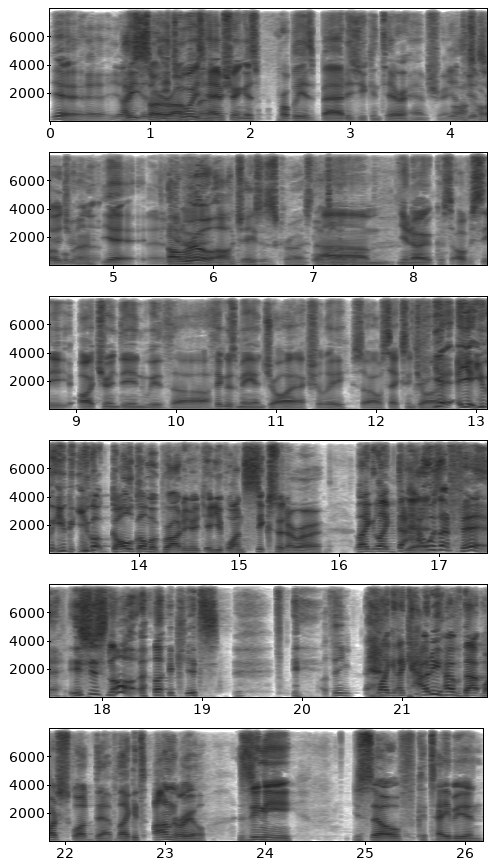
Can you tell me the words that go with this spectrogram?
Yeah, Yeah, yeah. He, That's he so rough, tore his man. hamstring is probably as bad as you can tear a hamstring. You have to Oh, that's horrible, on it. Yeah. Yeah. Oh, know, real? Oh, Jesus Christ! That's horrible. Um, you know, because obviously I tuned in with uh, I think it was me and Jai actually. So I was texting Jai. Yeah, yeah. You you, you got Golgol Mebrahtu and you- and you've won six in a row. Like like that, Yeah. how is that fair? It's just not. Like it's I think like like how do you have that much squad depth? Like it's unreal. Zinni, yourself, Katabian,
